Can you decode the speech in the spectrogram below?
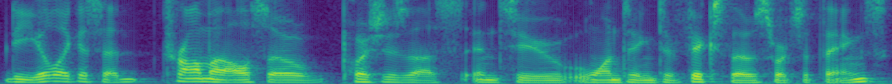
deal. Like I said, trauma also pushes us into wanting to fix those sorts of things.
